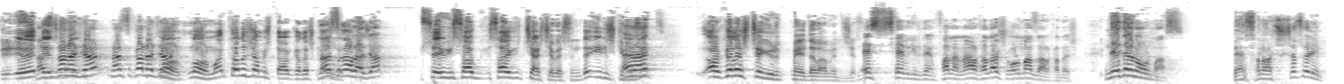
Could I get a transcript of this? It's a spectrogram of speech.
Evet. Nasıl eski- kalacaksın? Nasıl kalacaksın? Norm- normal kalacağım işte arkadaş. Nasıl kalırım. kalacaksın? Sevgi saygı, saygı çerçevesinde ilişkimizi Evet. arkadaşça yürütmeye devam edeceğiz. Eski sevgiliden falan arkadaş olmaz arkadaş. Neden olmaz? Ben sana açıkça söyleyeyim.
